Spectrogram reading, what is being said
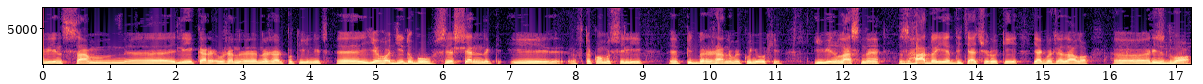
Він сам е, лікар, вже, е, на жаль, покійний. Е, Його дідо був священник і в такому селі е, під Бережанами конюхи. І він, власне, згадує дитячі роки, як виглядало е, Різдво.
